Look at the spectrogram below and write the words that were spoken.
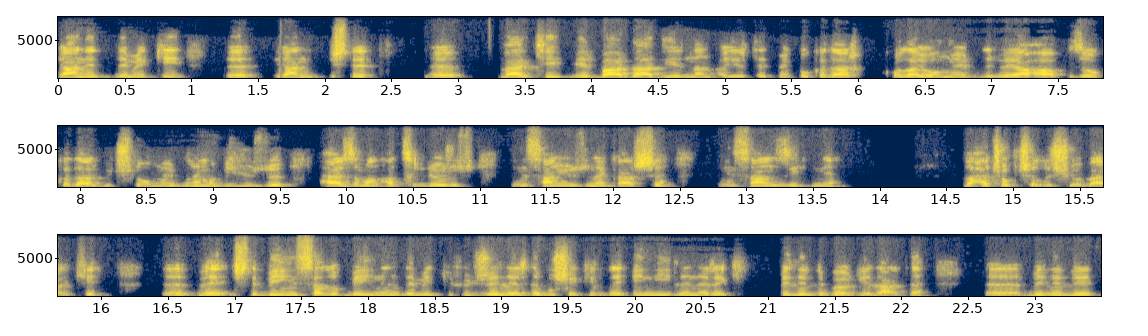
Yani demek ki e, yani işte e, belki bir bardağı diğerinden ayırt etmek o kadar kolay olmayabilir veya hafıza o kadar güçlü olmayabilir ama bir yüzü her zaman hatırlıyoruz. İnsan yüzüne karşı insan zihni daha çok çalışıyor belki. E, ve işte beyinsel beynin demek ki hücreleri de bu şekilde enilenerek belirli bölgelerde e, belirli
